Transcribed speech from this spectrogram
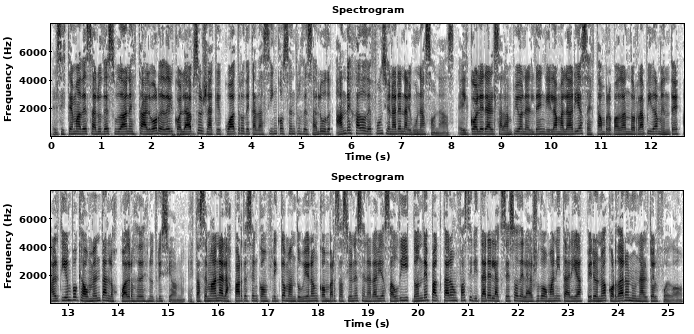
El sistema de salud de Sudán está al borde del colapso ya que cuatro de cada cinco centros de salud han dejado de funcionar en algunas zonas. El cólera, el sarampión, el dengue y la malaria se están propagando rápidamente al tiempo que aumentan los cuadros de desnutrición. Esta semana las partes en conflicto mantuvieron conversaciones en Arabia Saudí donde pactaron facilitar el acceso de la ayuda humanitaria, pero no acordaron un alto el fuego.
